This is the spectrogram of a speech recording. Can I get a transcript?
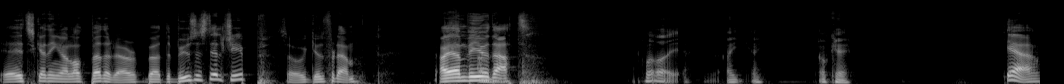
Speculate- It's getting a lot better there, but the booze is still cheap, so good for them. I envy you Um, that. well, I, I, I okay. Yeah,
